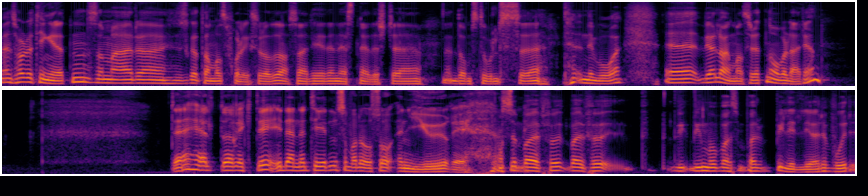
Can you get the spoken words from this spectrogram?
Men så har du tingretten, som er eh, Hvis du skal ta med oss forliksrådet, så er de det nest nederste domstolsnivået. Eh, vi har lagmannsretten over der igjen. Det er helt eh, riktig. I denne tiden så var det også en jury. Altså bare for, bare for vi, vi, må bare, bare billedliggjøre hvor,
